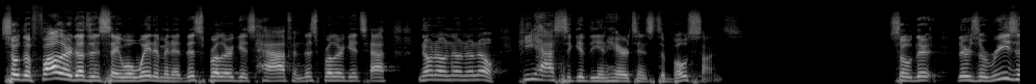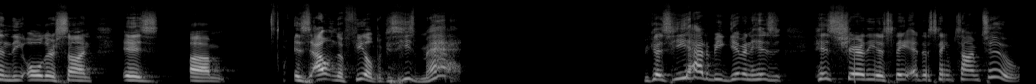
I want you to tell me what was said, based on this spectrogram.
So the father doesn't say, well, wait a minute, this brother gets half and this brother gets half. No, no, no, no, no. He has to give the inheritance to both sons. So there, there's a reason the older son is, um, is out in the field because he's mad. Because he had to be given his, his share of the estate at the same time, too.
